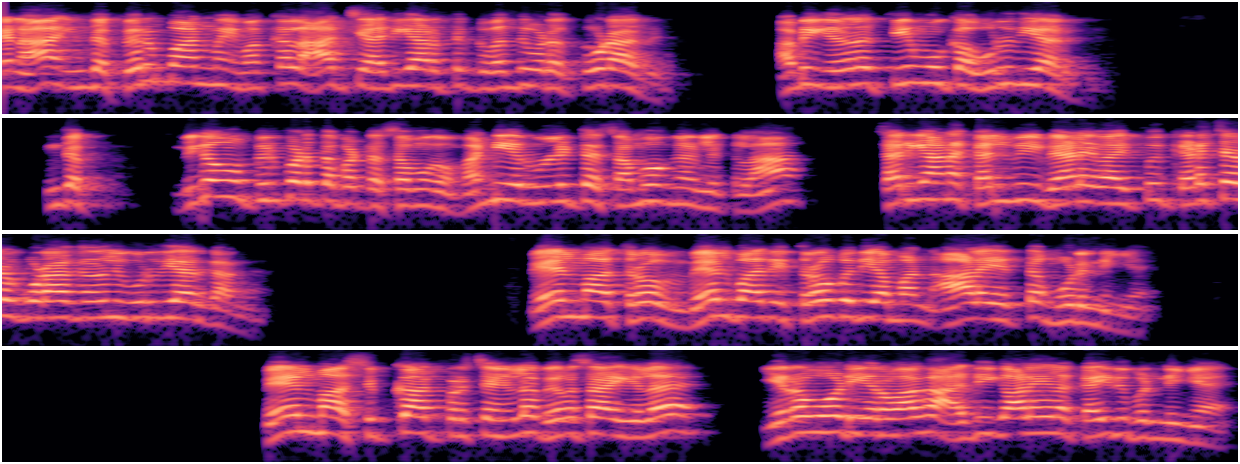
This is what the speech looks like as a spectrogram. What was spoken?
ஏன்னா இந்த பெரும்பான்மை மக்கள் ஆட்சி அதிகாரத்துக்கு வந்துவிடக் கூடாது அப்படிங்கிறதுல திமுக உறுதியா இருக்கு. இந்த மிகவும் பிற்படுத்தப்பட்ட சமூகம் வன்னியர் உள்ளிட்ட சமூகங்களுக்கெல்லாம் சரியான கல்வி வேலை வாய்ப்பு கிடைச்சிடக்கூடாதுங்கிறதுலையும் உறுதியா இருக்காங்க. மேல்மா திரௌ மேல்பாதி திரௌபதி அம்மன் ஆலயத்தை மூடினீங்க. மேல்மா சிப்காட் பிரச்சனையில விவசாயிகளை இரவோடு இரவாக அதிகாலையில கைது பண்ணீங்க.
